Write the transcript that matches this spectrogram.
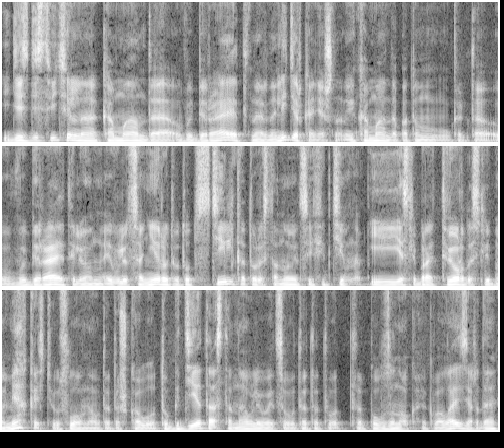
И здесь действительно команда выбирает, наверное, лидер, конечно, но и команда потом как-то выбирает или он эволюционирует вот тот стиль, который становится эффективным. И если брать твердость либо мягкость, условно, вот эту шкалу, то где-то останавливается вот этот вот ползунок эквалайзер, да,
